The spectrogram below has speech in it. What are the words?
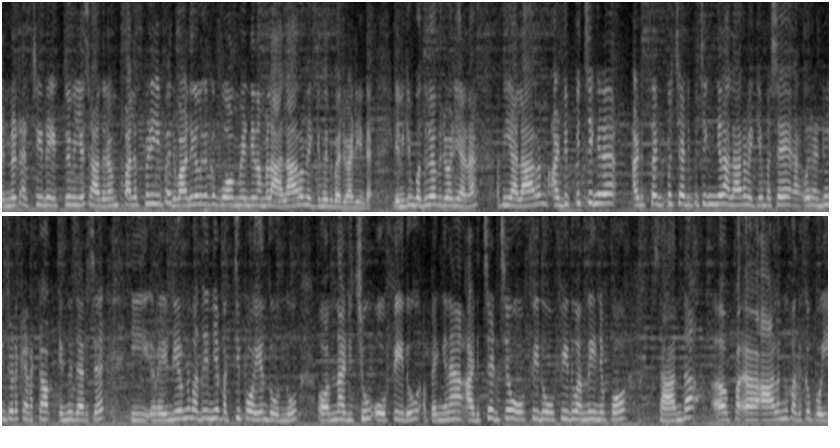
എന്നെ ടച്ച് ചെയ്ത ഏറ്റവും വലിയ സാധനം പലപ്പോഴും ഈ പരിപാടികൾക്കൊക്കെ പോകാൻ വേണ്ടി നമ്മൾ അലാറം വെക്കുന്ന ഒരു പരിപാടിയുണ്ട്. എനിക്കും പൊതുവേ പരിപാടിയാണ്. അപ്പോൾ ഈ അലാറം അടുപ്പിച്ചിങ്ങനെ അടുത്തടുപ്പിച്ച് അടുപ്പിച്ച് ഇങ്ങനെ അലാറം വെക്കും. പക്ഷേ ഒരു രണ്ട് മിനിറ്റ് കൂടെ കിടക്കാം എന്ന് വിചാരിച്ച് ഈ റെയിൻഡിയറിനും അത് തന്നെ പറ്റിപ്പോയെന്ന് തോന്നുന്നു. ഒന്നടിച്ചു ഓഫ് ചെയ്തു. അപ്പോൾ ഇങ്ങനെ അടിച്ചടിച്ച് ഓഫ് ചെയ്ത് ഓഫ് ചെയ്ത് വന്നു കഴിഞ്ഞപ്പോൾ സാന്ത ആളങ്ങ് പതുക്കെ പോയി.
